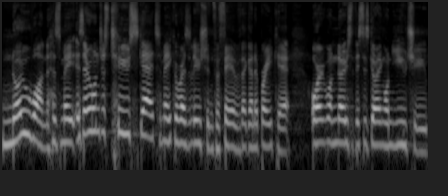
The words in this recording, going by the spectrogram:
No one has made. Is everyone just too scared to make a resolution for fear that they're going to break it? Or everyone knows that this is going on YouTube,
